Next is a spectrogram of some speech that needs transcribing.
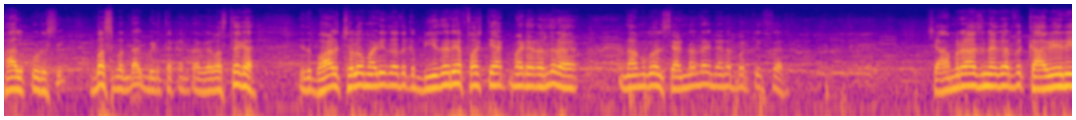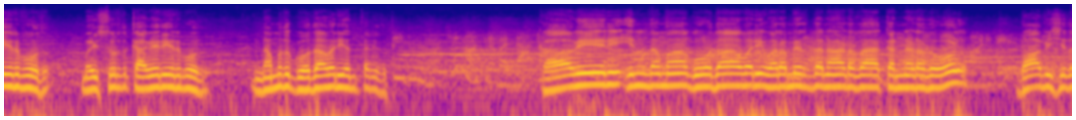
ಹಾಲು ಕುಡಿಸಿ ಬಸ್ ಬಂದಾಗ ಬಿಡ್ತಕ್ಕಂಥ ವ್ಯವಸ್ಥೆಗೆ ಇದು ಭಾಳ ಚಲೋ ಮಾಡಿದ್ದು ಅದಕ್ಕೆ ಬೀದರೇ ಫಸ್ಟ್ ಯಾಕೆ ಮಾಡ್ಯಾರಂದ್ರೆ ನಮಗೊಂದು ಸಣ್ಣದಾಗ ನೆನಪು ಬರ್ತಿತ್ತು ಸರ್ ಚಾಮರಾಜನಗರದ ಕಾವೇರಿ ಇರ್ಬೋದು, ಮೈಸೂರದ ಕಾವೇರಿ ಇರ್ಬೋದು ನಮ್ಮದು ಗೋದಾವರಿ ಅಂತಾರೆ ಇದಕ್ಕೆ. ಕಾವೇರಿ ಇಂದಮ ಗೋದಾವರಿ ವರಮಿರ್ದನಾಡದ ಕನ್ನಡದೋಳು ಭಾವಿಸಿದ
